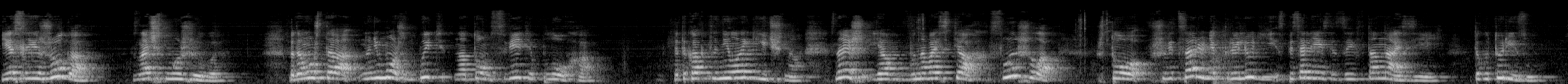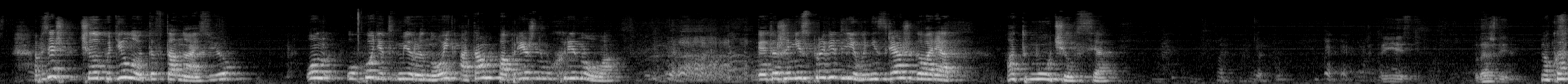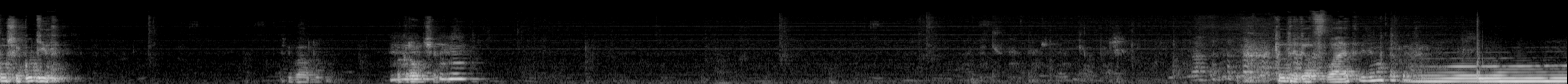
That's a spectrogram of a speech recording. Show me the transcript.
Если изжога, значит мы живы. Потому что, ну не может быть на том свете плохо. Это как-то нелогично. Знаешь, я в новостях слышала, что в Швейцарию некоторые люди специально ездят за эвтаназией. Такой туризм. А представляешь, человеку делают эвтаназию, он уходит в мир иной, а там по-прежнему хреново. Это же несправедливо, не зря же говорят, отмучился. Это есть. Подожди. Ну-ка. Слушай, гудит. Прибавлю. Погромче. Мгм. Тут идет слайд, видимо, какой-то.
